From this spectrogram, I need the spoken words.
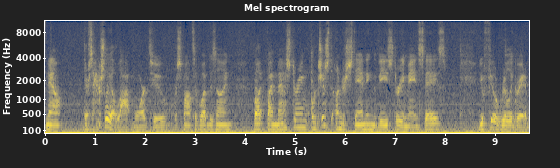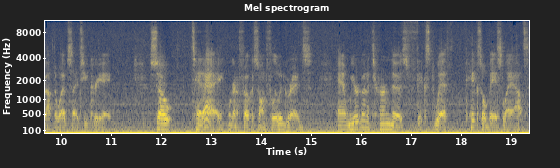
Now, there's actually a lot more to responsive web design, but by mastering or just understanding these three mainstays, you'll feel really great about the websites you create. So today, we're going to focus on fluid grids, and we are going to turn those fixed width pixel based layouts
